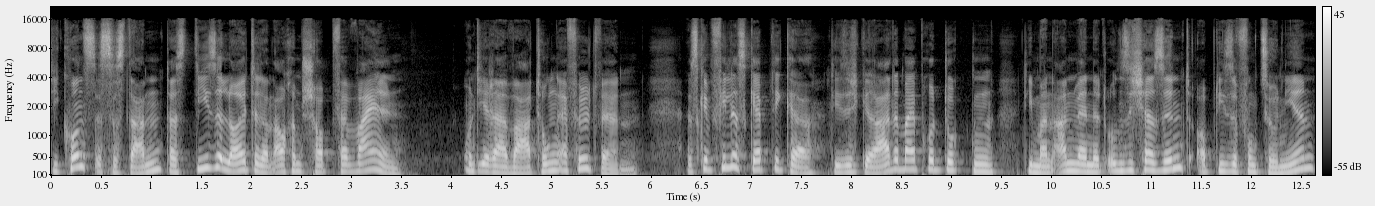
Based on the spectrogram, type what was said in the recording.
Die Kunst ist es dann, dass diese Leute dann auch im Shop verweilen und ihre Erwartungen erfüllt werden. Es gibt viele Skeptiker, die sich gerade bei Produkten, die man anwendet, unsicher sind, ob diese funktionieren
